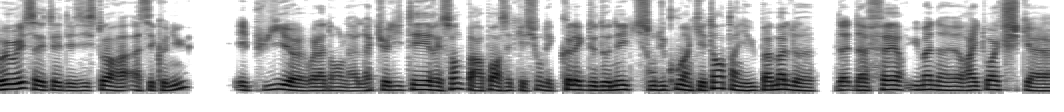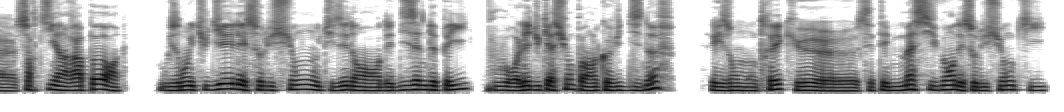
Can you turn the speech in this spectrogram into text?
Oui, oui, ça a été des histoires assez connues. Et puis euh, voilà, dans l'actualité récente par rapport à cette question des collectes de données qui sont du coup inquiétantes, hein, il y a eu pas mal d'affaires. Human Rights Watch qui a sorti un rapport où ils ont étudié les solutions utilisées dans des dizaines de pays pour l'éducation pendant le Covid-19. Et ils ont montré que euh, c'était massivement des solutions qui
